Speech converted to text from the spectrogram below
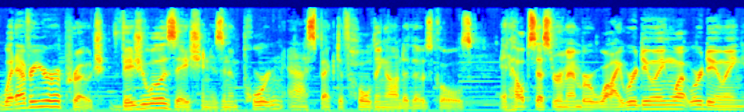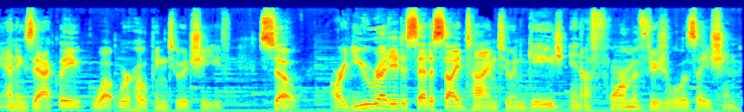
Whatever your approach, visualization is an important aspect of holding on to those goals. It helps us remember why we're doing what we're doing and exactly what we're hoping to achieve. So, are you ready to set aside time to engage in a form of visualization?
